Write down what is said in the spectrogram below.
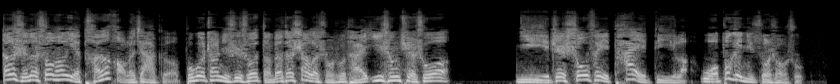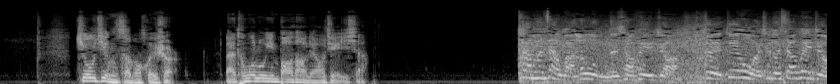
当时呢双方也谈好了价格。不过张女士说，等到她上了手术台，医生却说：“你这收费太低了，我不给你做手术。”究竟怎么回事？来通过录音报道了解一下。他们在玩弄我们的消费者，对，对于我这个消费者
